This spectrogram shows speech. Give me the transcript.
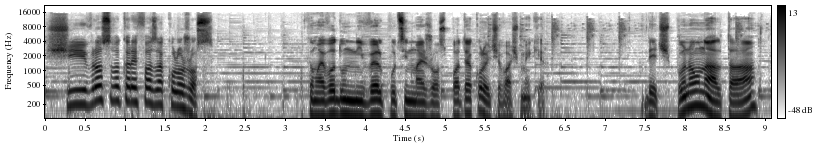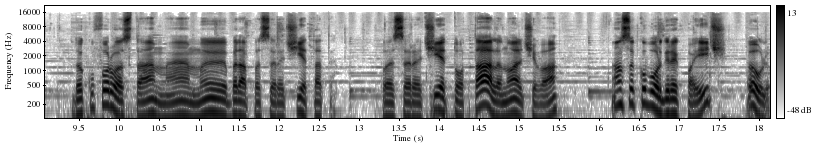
Și vreau să văd care e faza acolo jos. Că mai văd un nivel puțin mai jos. Poate acolo e ceva șmecher. Deci, până un alta, dă cu forul ăsta, mamă, bă, da, pe sărăcie, tată. Pe sărăcie totală, nu altceva. Am să cobor direct pe aici. Aoleu.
